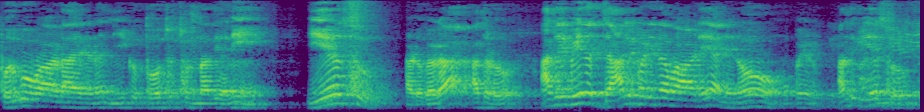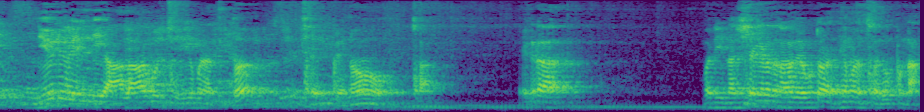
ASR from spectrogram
పొరుగువాడాయనని నీకు తోచుచున్నది అని యేసు అడుగగా అతడు అతని మీద జాలిపడిన వాడే అనేను ముప్పై ఏడు. అందుకు యేసు నేను వెళ్ళి అలాగూ చేయమని అతనితో చెప్పాను ఇక్కడ మరి నష్టగ్రత నలభై ఒకటో అధ్యాయం మనం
